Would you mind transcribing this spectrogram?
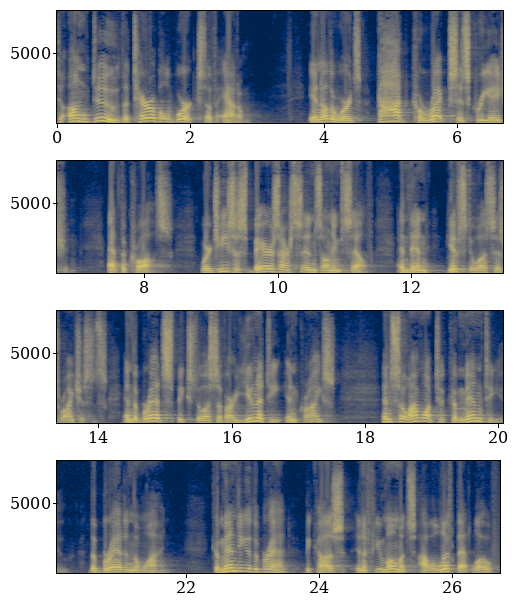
to undo the terrible works of Adam. In other words, God corrects his creation at the cross, where Jesus bears our sins on himself and then gives to us his righteousness. And the bread speaks to us of our unity in Christ. And so I want to commend to you the bread and the wine. Commend to you the bread, because in a few moments I will lift that loaf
